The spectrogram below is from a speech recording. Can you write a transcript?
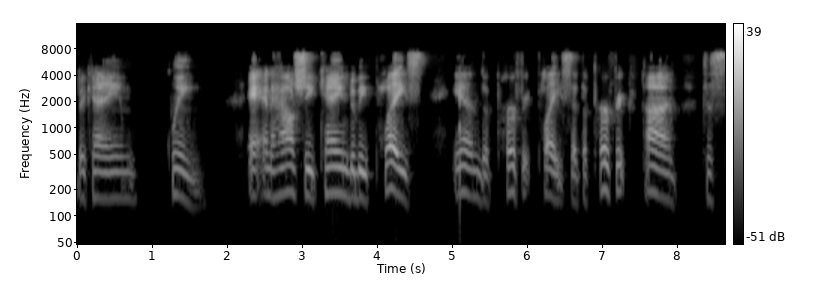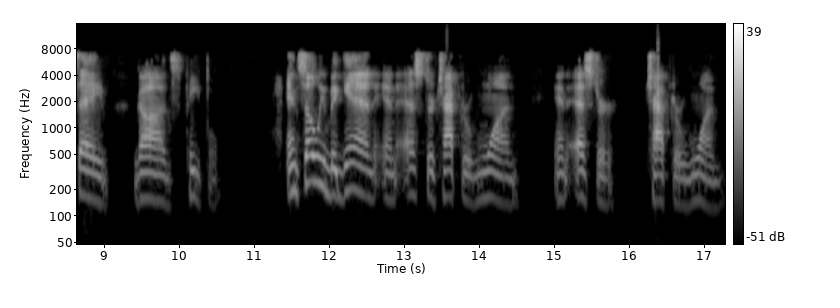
became queen and how she came to be placed in the perfect place at the perfect time to save God's people. And so we begin in Esther chapter 1, in Esther chapter 1.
